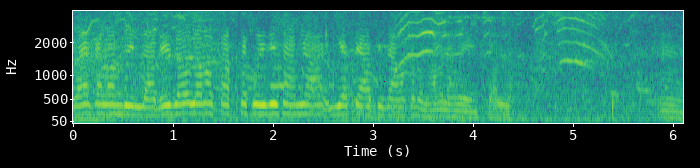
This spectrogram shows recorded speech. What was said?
যাক আলহামদুলিল্লাহ রেজাউল আমার কাজটা করে দিয়েছে আমি ইয়াতে আছি যে আমার কোনো ঝামেলা হবে ইনশাল্লাহ হ্যাঁ।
